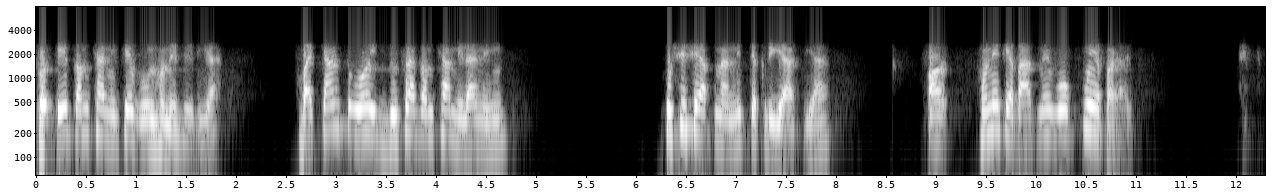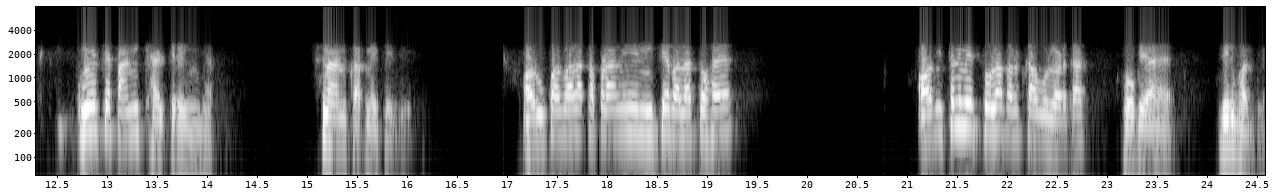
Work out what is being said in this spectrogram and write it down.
तो एक गमछा नीचे उन्होंने दे दिया। बाई चांस वो दूसरा गमछा मिला नहीं। उसी से अपना नित्य क्रिया किया और होने के बाद में वो कुएँ पर आई। कुएँ से पानी खींच रही है स्नान करने के लिए। और ऊपर वाला कपड़ा नहीं है नीचे वाला तो है। और इतने में सोलह वर्ष का वो लड़का हो गया है, वीरभद्र।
